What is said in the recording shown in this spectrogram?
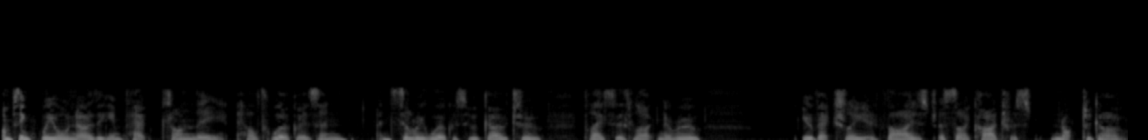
I think we all know the impact on the health workers and ancillary workers who go to places like Nauru. You've actually advised a psychiatrist not to go.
